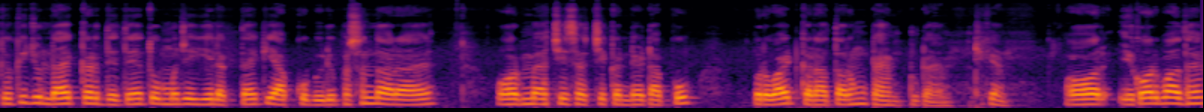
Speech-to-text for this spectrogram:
क्योंकि जो लाइक कर देते हैं तो मुझे ये लगता है कि आपको वीडियो पसंद आ रहा है और मैं अच्छे से अच्छे कंटेंट आपको प्रोवाइड कराता रहूँ टाइम टू टाइम ठीक है? और एक और बात है,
